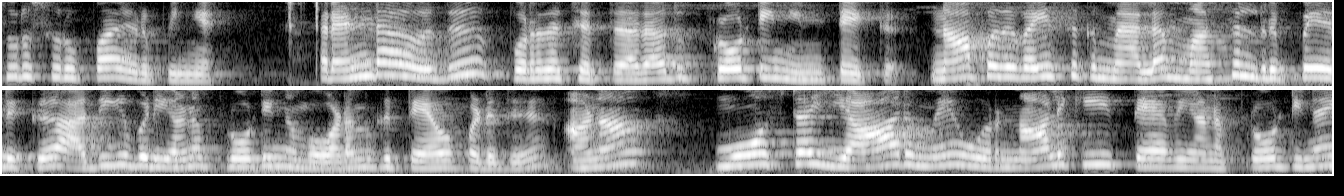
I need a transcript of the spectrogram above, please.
சுறுசுறுப்பாக இருப்பீங்க. ரெண்டாவது புரதச்சத்து அதாவது புரோட்டீன் இன்டேக் நாற்பது வயசுக்கு மேலே மசில் ரிப்பேருக்கு அதிகப்படியான புரோட்டீன் நம்ம உடம்புக்கு தேவைப்படுது. ஆனால் மோஸ்ட்டாக யாருமே ஒரு நாளைக்கு தேவையான ப்ரோட்டீனை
